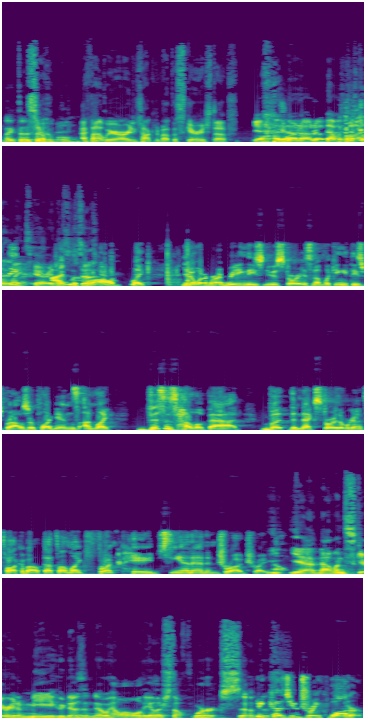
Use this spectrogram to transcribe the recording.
like the So, terrible? i thought we were already talking about the scary stuff Yeah, Yeah. no, no, no. That was just I a think light scary. I'm This with is Rob. Like, you know, whenever I'm reading these news stories and I'm looking at these browser plugins, I'm like, this is hella bad. But the next story that we're going to talk about, that's on like front page CNN and Drudge right now. Yeah, that one's scary to me, who doesn't know how all the other stuff works. So this- Because you drink water.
